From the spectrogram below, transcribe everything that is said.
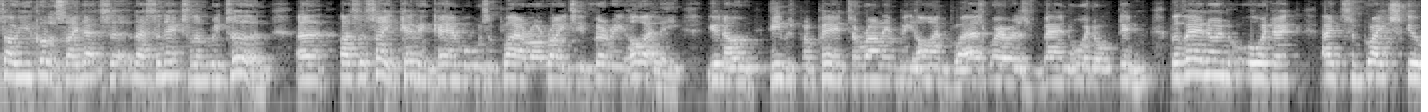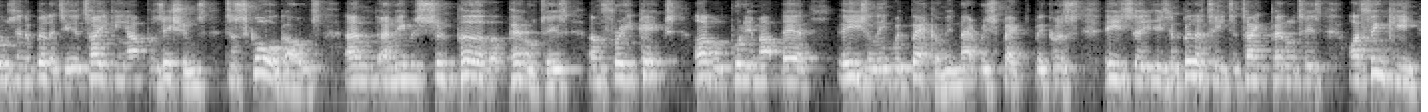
So you've got to say that's a, that's an excellent return. Uh, as I say, Kevin Campbell was a player I rated very highly. You know, he was prepared to run in behind players, whereas Van Hooydonk didn't. But Van Hooydonk had some great skills and ability of taking up positions to score goals. And, and he was superb at penalties and free kicks. I would put him up there easily with Beckham in that respect because his his ability to take penalties. I think he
